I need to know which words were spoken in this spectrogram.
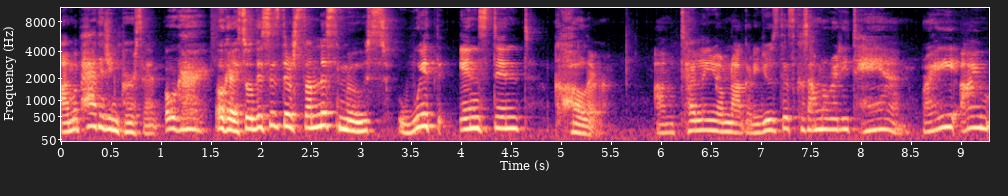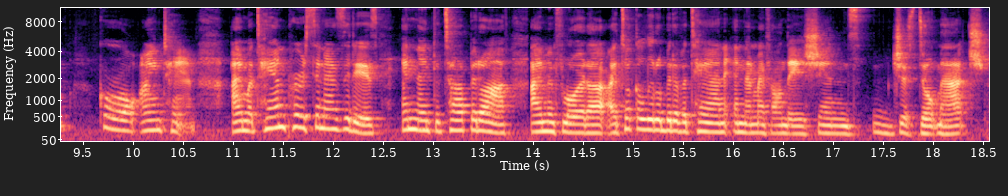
I'm a packaging person, okay? Okay, so this is their Sunless Mousse with instant color. I'm telling you, I'm not gonna use this because I'm already tan, right? I'm, girl, I'm tan. I'm a tan person as it is. And then to top it off, I'm in Florida. I took a little bit of a tan and then my foundations just don't match.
